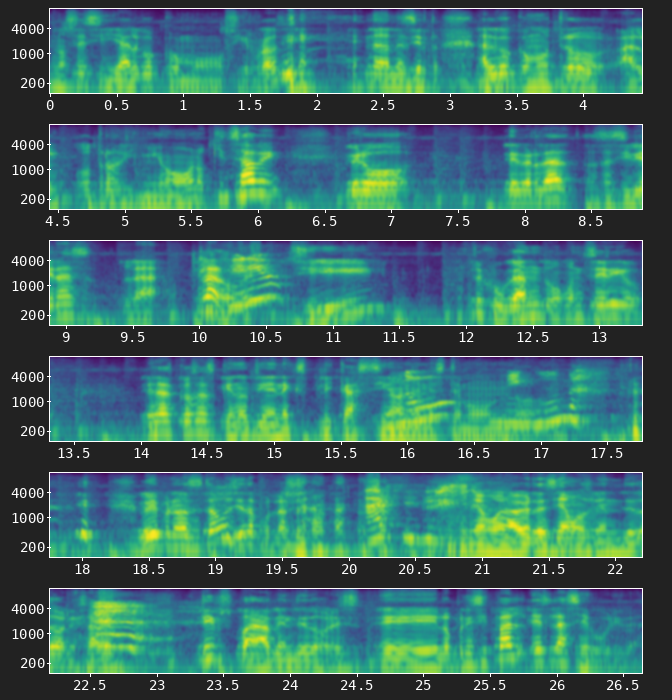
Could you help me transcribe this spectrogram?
No sé si algo como cirrosis. no, no es cierto. Algo como otro, al- otro riñón o quién sabe. Pero de verdad, o sea, si vieras la... Claro. serio? eh, sí, no estoy jugando, en serio. Esas cosas que no tienen explicación en este mundo. ninguna. Oye, pero nos estamos yendo por las ramas. Ah, sí, sí. Mi amor, a ver, decíamos vendedores. A ver, tips para vendedores. Eh, lo principal es la seguridad.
